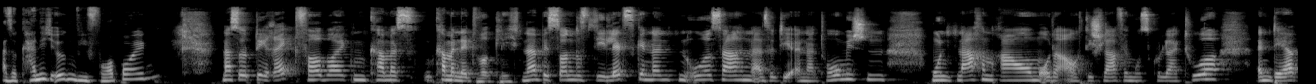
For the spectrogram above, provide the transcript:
Also kann ich irgendwie vorbeugen? Na, so direkt vorbeugen kann, man's, kann man nicht wirklich. Ne? Besonders die letztgenannten Ursachen, also die anatomischen, Mund-Nachenraum oder auch die schlafe Muskulatur, an der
